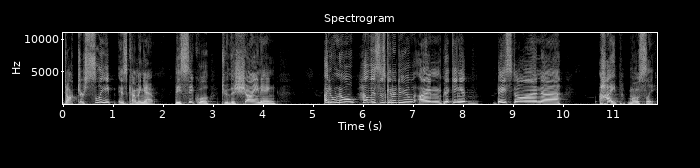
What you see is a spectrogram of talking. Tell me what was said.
Doctor Sleep, is coming out. The sequel to The Shining. I don't know how this is gonna do. I'm picking it based on uh, hype mostly.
